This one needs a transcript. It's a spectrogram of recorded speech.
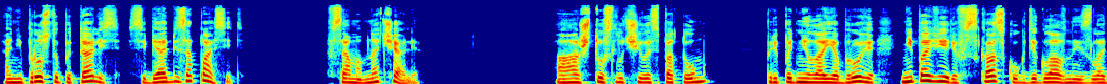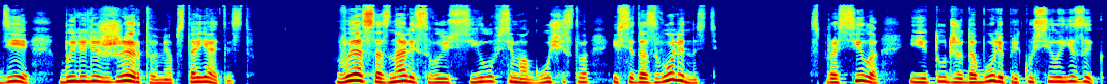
Они просто пытались себя обезопасить. В самом начале. А что случилось потом? Приподняла я брови, не поверив в сказку, где главные злодеи были лишь жертвами обстоятельств. Вы осознали свою силу, всемогущество и вседозволенность? Спросила и тут же до боли прикусила язык.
